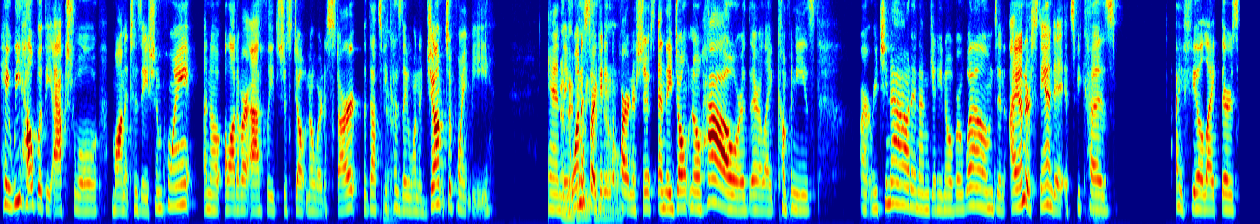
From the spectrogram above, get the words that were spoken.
hey, we help with the actual monetization point. And a, a lot of our athletes just don't know where to start, but that's because yeah. they want to jump to point B and, and they, they want to start getting know. the partnerships and they don't know how, or they're like companies aren't reaching out and I'm getting overwhelmed. And I understand it. It's because I feel like there's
